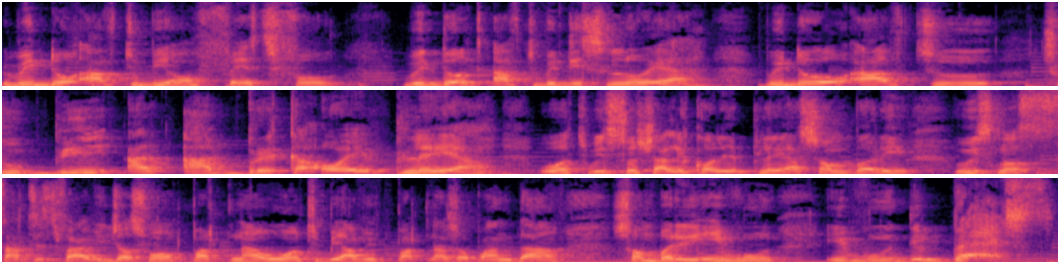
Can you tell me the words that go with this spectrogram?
we don't have to be unfaithful. We don't have to be disloyal. We don't have to, to be an heartbreaker or a player, what we socially call a player, somebody who is not satisfied with just one partner, who want to be having partners up and down. Somebody, even, even the best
